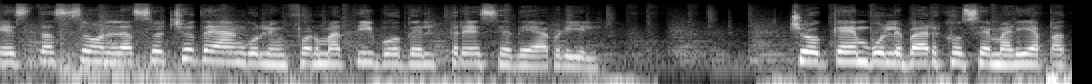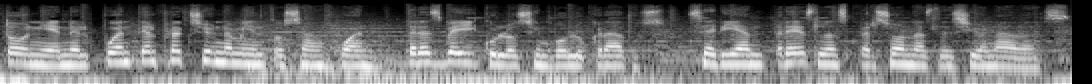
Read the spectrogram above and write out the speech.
Estas son las 8 de ángulo informativo del 13 de abril. Choque en Boulevard José María Patonia, en el puente al fraccionamiento San Juan. Tres vehículos involucrados. Serían tres las personas lesionadas.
